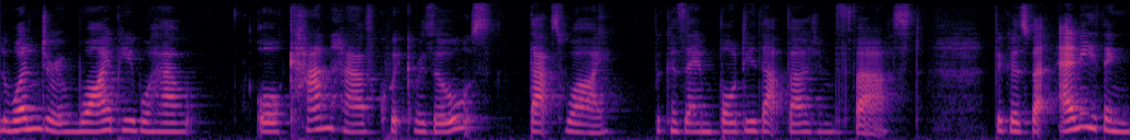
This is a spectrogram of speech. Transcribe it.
wondering why people have or can have quick results, that's why because they embody that version first. Because for anything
